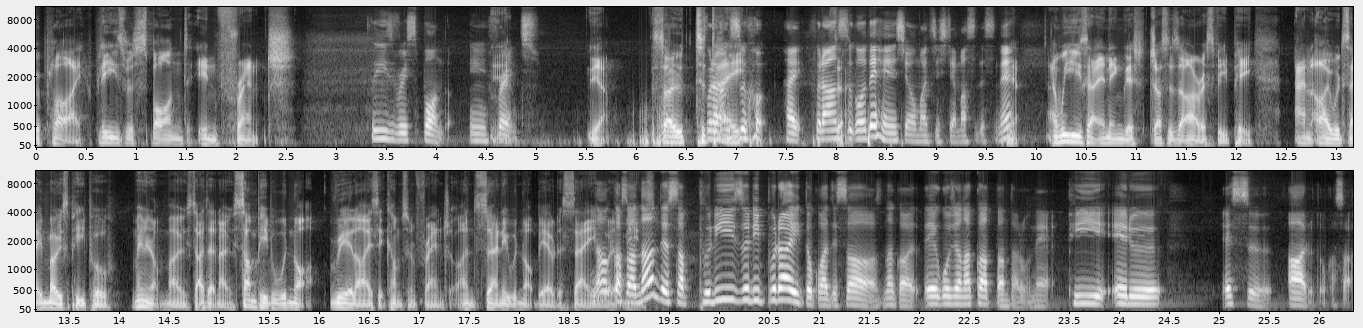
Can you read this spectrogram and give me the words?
reply. Please respond in French. Please respond in French. Yeah. yeah. So today. Yeah. And we use that in English just as RSVP. And I would say most people, maybe not most, I don't know, some people would not realize it comes from French and certainly would not be able to say. なんかさ、なんでさ、please reply とかでさ、なんか英語じゃなかったんだろうね。PLSR とかさ。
